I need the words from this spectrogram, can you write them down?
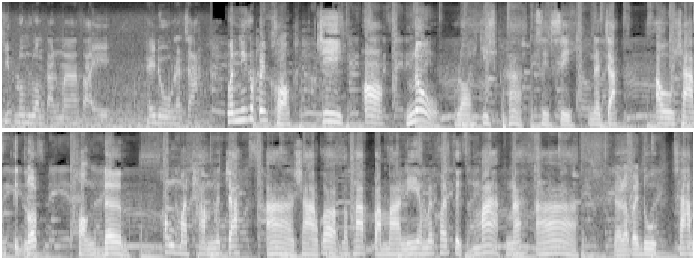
คลิปรวมๆกันมาใส่ให้ดูนะจ๊ะ วันนี้ก็เป็นของ G R No 125 cc นะจ๊ะ เอาชามติดรถของเดิมเข้ามาทำนะจ๊ะ อ่า ชามก็สภาพประมาณนี้ยังไม่ค่อยตึกมากนะ อ่า เดี๋ยวเราไปดูชาม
